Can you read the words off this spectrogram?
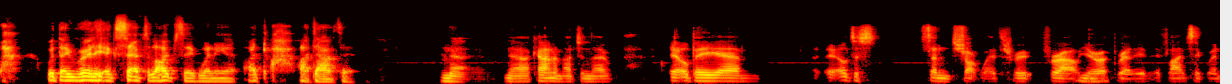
would they really accept Leipzig winning it? I, I doubt it. No, no, I can't imagine though. It'll be, um, it'll just send shockwave through throughout Europe really if Leipzig win.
